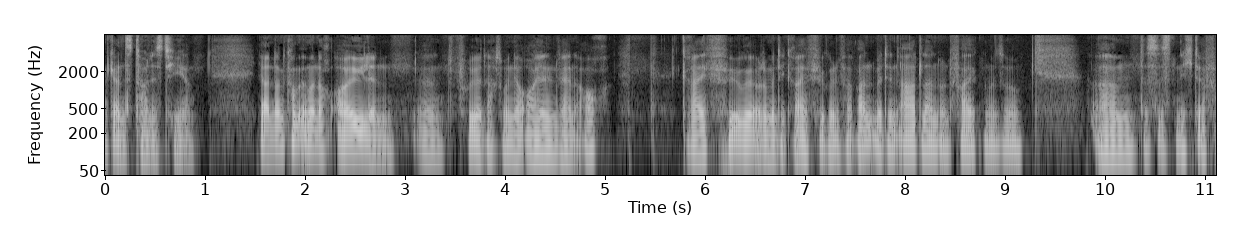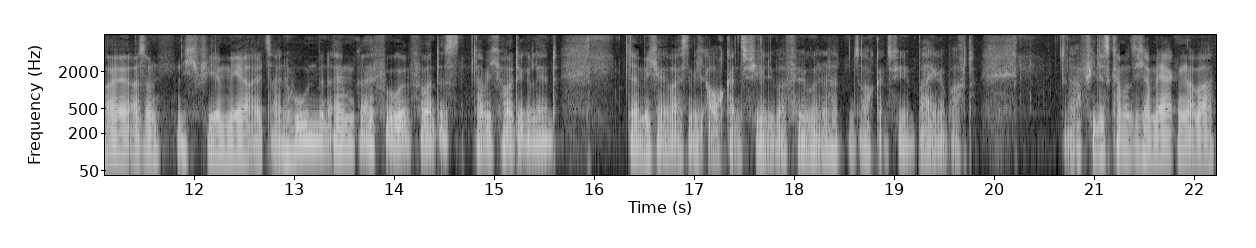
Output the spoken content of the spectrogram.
ganz tolles Tier. Ja, und dann kommen immer noch Eulen. Äh, früher dachte man ja, Eulen wären auch Greifvögel oder mit den Greifvögeln verwandt, mit den Adlern und Falken und so. Ähm, das ist nicht der Fall. Also nicht viel mehr als ein Huhn mit einem Greifvogel verwandt ist, habe ich heute gelernt. Der Michael weiß nämlich auch ganz viel über Vögel und hat uns auch ganz viel beigebracht. Ja, vieles kann man sich ja merken, aber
